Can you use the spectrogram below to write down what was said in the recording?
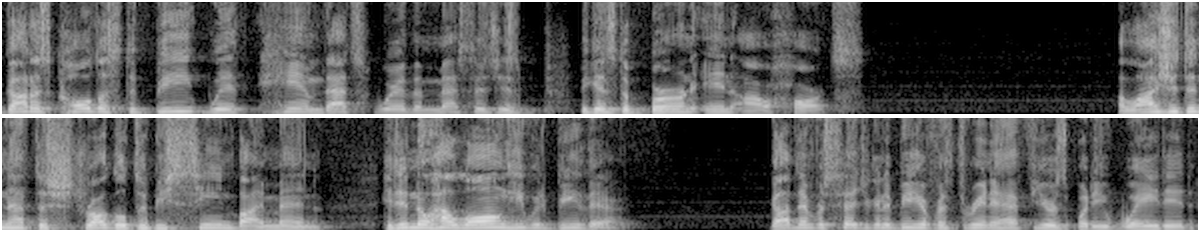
God has called us to be with Him. That's where the message is, begins to burn in our hearts. Elijah didn't have to struggle to be seen by men. He didn't know how long he would be there. God never said you're going to be here for three and a half years, but he waited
